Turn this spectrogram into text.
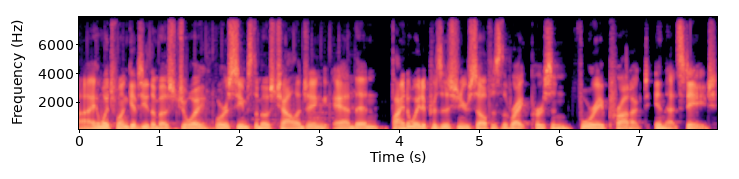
Uh, and which one gives you the most joy or seems the most challenging and then find a way to position yourself as the right person for a product in that stage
